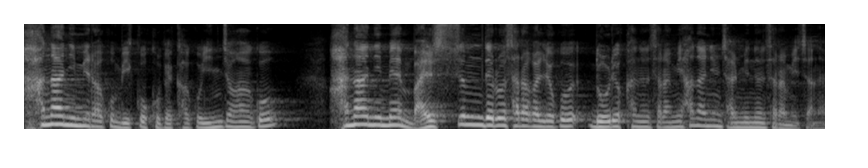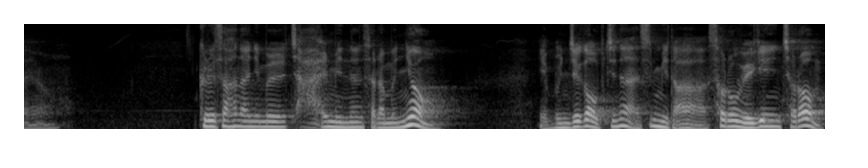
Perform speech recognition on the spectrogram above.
하나님이라고 믿고 고백하고 인정하고 하나님의 말씀대로 살아가려고 노력하는 사람이 하나님 잘 믿는 사람이잖아요. 그래서 하나님을 잘 믿는 사람은요, 문제가 없지는 않습니다. 서로 외계인처럼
